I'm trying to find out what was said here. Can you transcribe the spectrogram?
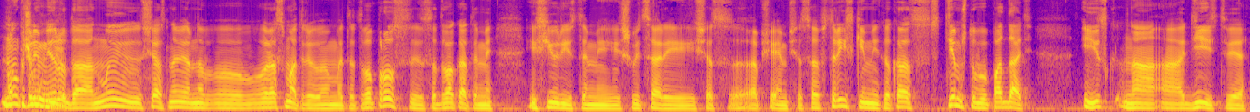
А Ну, к почему примеру, нет? да. Мы сейчас, наверное, э, рассматриваем этот вопрос и с адвокатами и с юристами из Швейцарии. Сейчас общаемся с австрийскими, как раз с тем, чтобы подать иск на а, действие.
